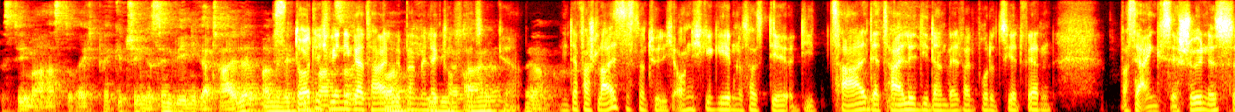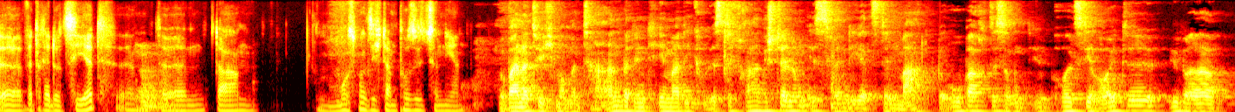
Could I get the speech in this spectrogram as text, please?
das Thema hast du recht, Packaging, es sind weniger Teile beim Elektrofahrzeug. Deutlich weniger Teile deutlich beim Elektrofahrzeug, ja. ja. Und der Verschleiß ist natürlich auch nicht gegeben. Das heißt, die, die Zahl der Teile, die dann weltweit produziert werden, was ja eigentlich sehr schön ist, äh, wird reduziert. Und mhm. ähm, da muss man sich dann positionieren. Wobei natürlich momentan bei dem Thema die größte Fragestellung ist, wenn du jetzt den Markt beobachtest und holst dir heute über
